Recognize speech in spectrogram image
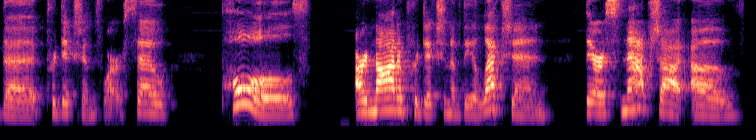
the predictions were. So polls are not a prediction of the election. They're a snapshot of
